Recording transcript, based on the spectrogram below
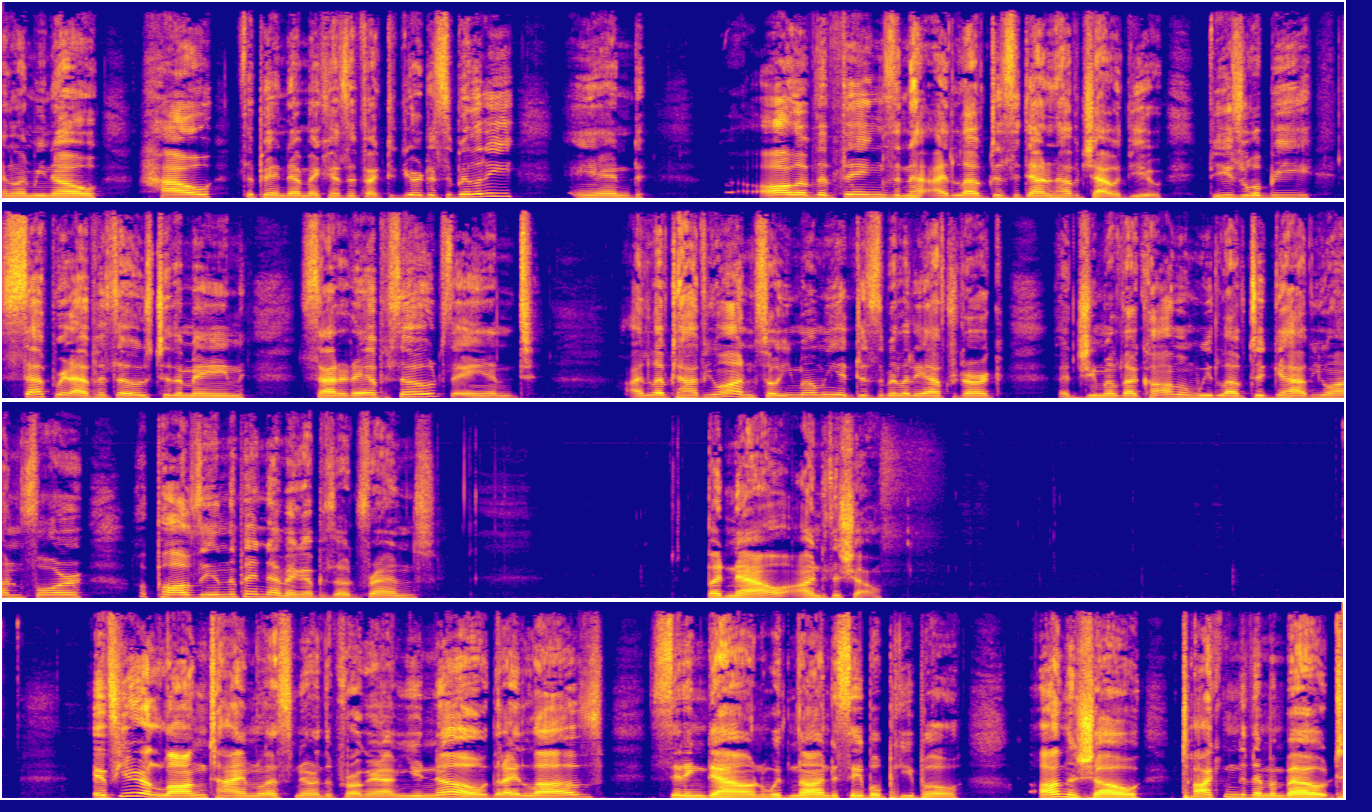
and let me know how the pandemic has affected your disability and all of the things. And I'd love to sit down and have a chat with you. These will be separate episodes to the main Saturday episodes, and I'd love to have you on. So email me at disabilityafterdark at gmail.com, and we'd love to have you on for a palsy in the pandemic episode, friends. But now, on to the show. If you're a long-time listener of the program, you know that I love sitting down with non-disabled people on the show, talking to them about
